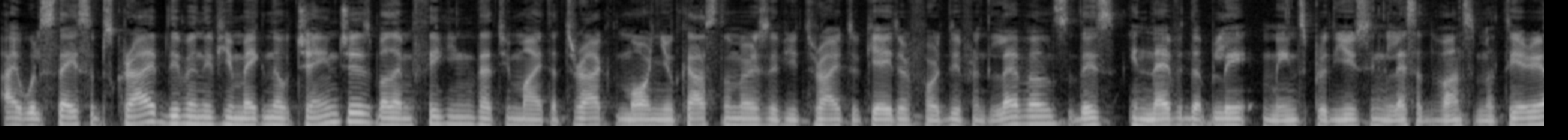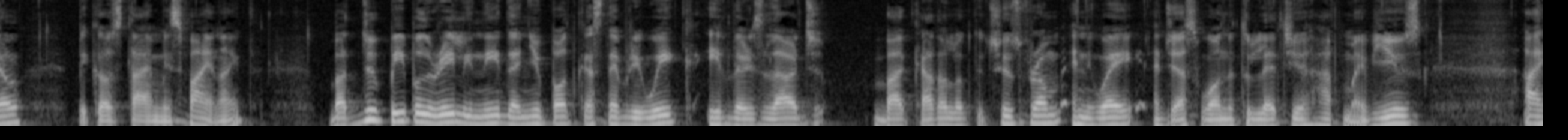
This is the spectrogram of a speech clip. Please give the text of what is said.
I will stay subscribed even if you make no changes, but I'm thinking that you might attract more new customers if you try to cater for different levels. This inevitably means producing less advanced material because time is finite. But do people really need a new podcast every week if there is a large back catalog to choose from? Anyway, I just wanted to let you have my views. I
